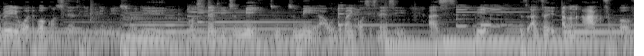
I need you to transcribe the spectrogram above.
really what what consistency really means. You know, the consistently to me, to, to me, I would define consistency as the as, a, as an act of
